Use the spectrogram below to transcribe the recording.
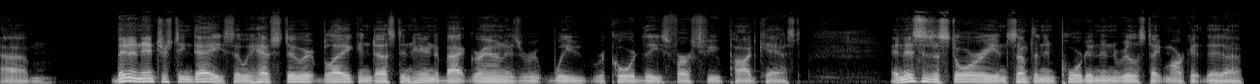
Um, been an interesting day. So we have Stuart, Blake, and Dustin here in the background as re- we record these first few podcasts. And this is a story and something important in the real estate market that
